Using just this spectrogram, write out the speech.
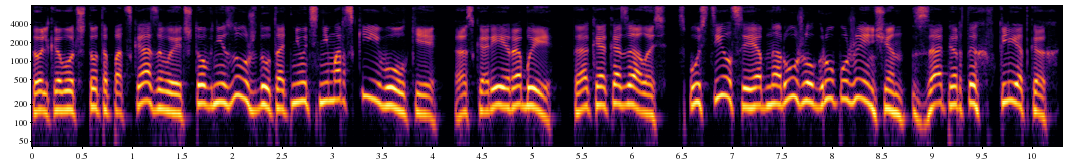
Только вот что-то подсказывает, что внизу ждут отнюдь не морские волки, а скорее рабы. Так и оказалось. Спустился и обнаружил группу женщин, запертых в клетках.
